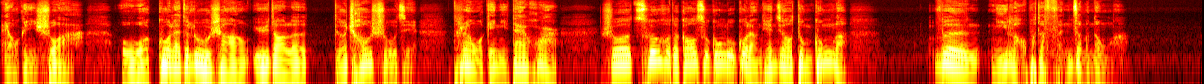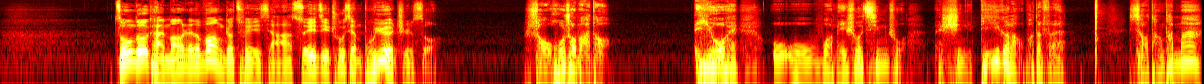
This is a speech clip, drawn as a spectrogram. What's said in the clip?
哎，我跟你说啊，我过来的路上遇到了德超书记，他让我给你带话，说村后的高速公路过两天就要动工了，问你老婆的坟怎么弄啊？”宗德凯茫然的望着翠霞，随即出现不悦之色：“少胡说八道！哎呦喂，我我我没说清楚，是你第一个老婆的坟，小唐他妈。”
